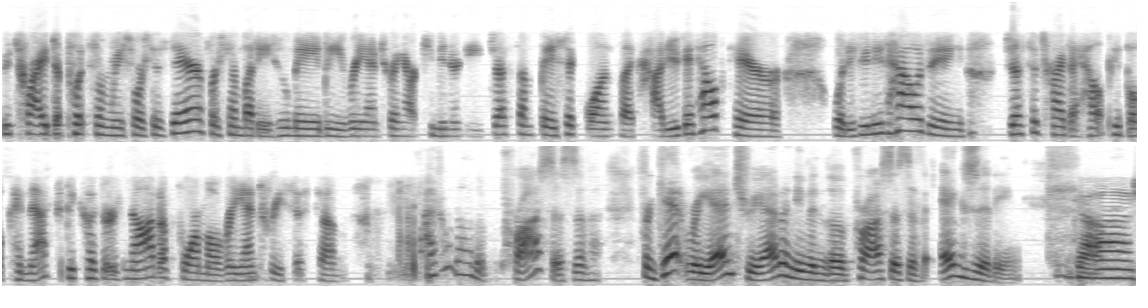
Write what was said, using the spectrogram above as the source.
we tried to put some resources there for somebody who may be reentering our community, just some basic ones like how do you get health care? What if you need housing? Just to try to help people connect because there's not a formal reentry system. I don't know the process of, forget reentry, I don't even know the process of exiting. Gosh.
